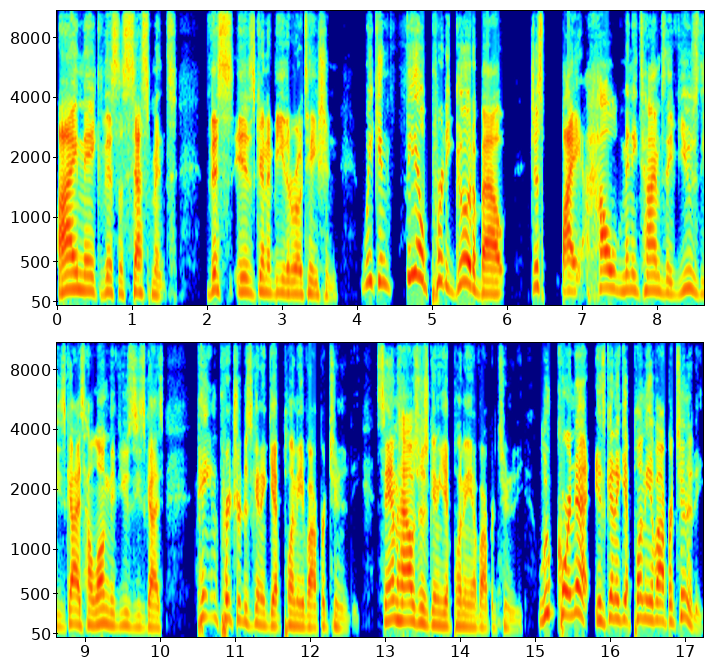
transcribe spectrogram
I make this assessment this is going to be the rotation. We can feel pretty good about just by how many times they've used these guys, how long they've used these guys. Payton Pritchard is going to get plenty of opportunity. Sam Hauser is going to get plenty of opportunity. Luke Kornet is going to get plenty of opportunity.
